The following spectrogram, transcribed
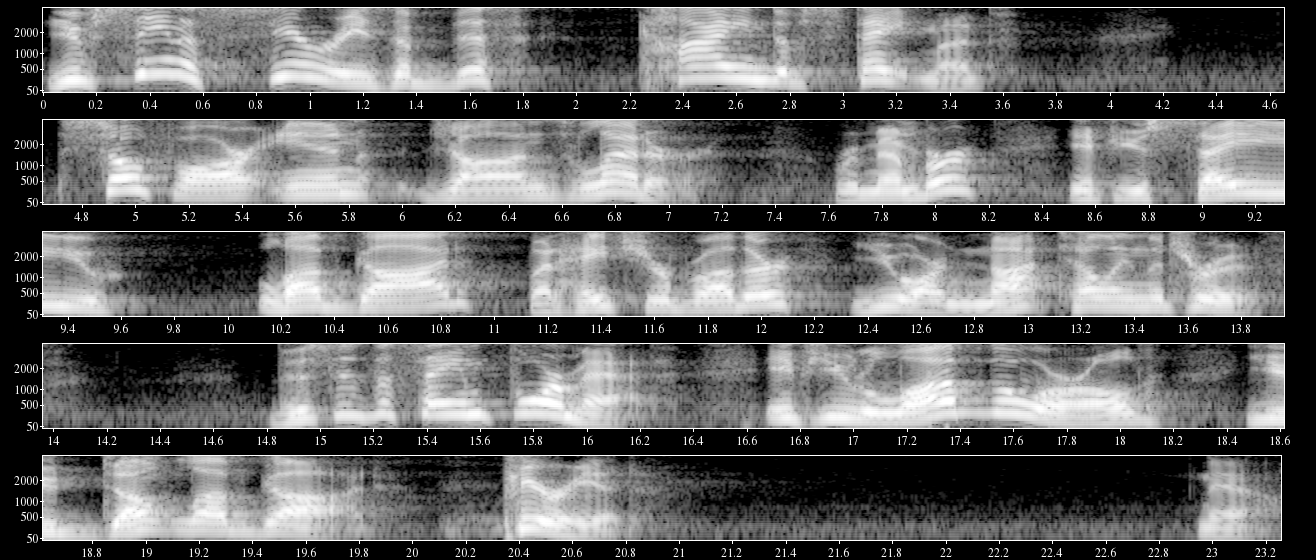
You've seen a series of this kind of statement so far in John's letter. Remember, if you say you love God but hate your brother, you are not telling the truth. This is the same format. If you love the world, you don't love God, period. Now,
